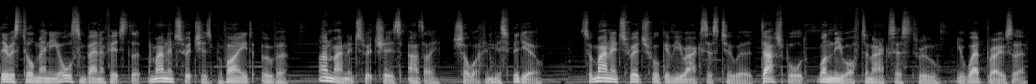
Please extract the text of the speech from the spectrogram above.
there are still many awesome benefits that managed switches provide over unmanaged switches, as I show off in this video. So Managed Switch will give you access to a dashboard, one that you often access through your web browser.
